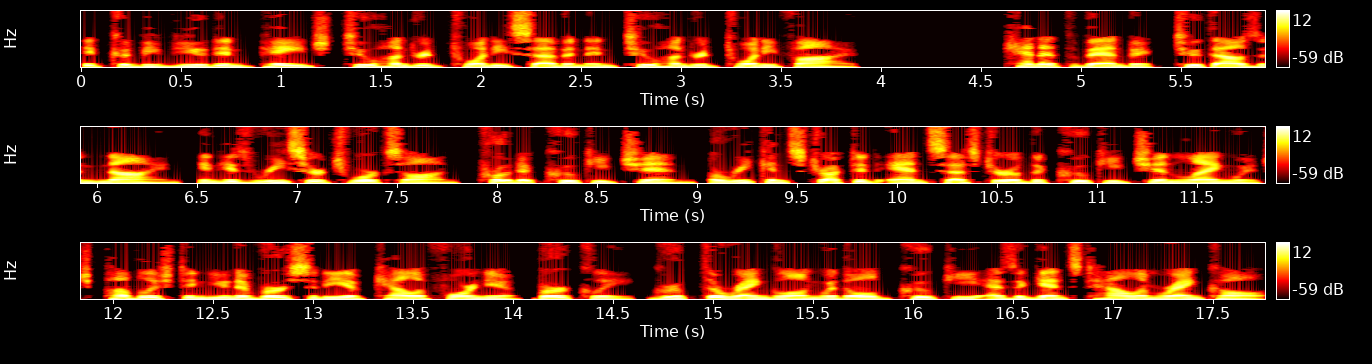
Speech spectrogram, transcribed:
It could be viewed in page 227 and 225. Kenneth VanBik 2009, in his research works on Proto-Kuki-Chin, a reconstructed ancestor of the Kuki-Chin language published in University of California, Berkeley, grouped the Ranglong with Old Kuki as against Halam Rangkal,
